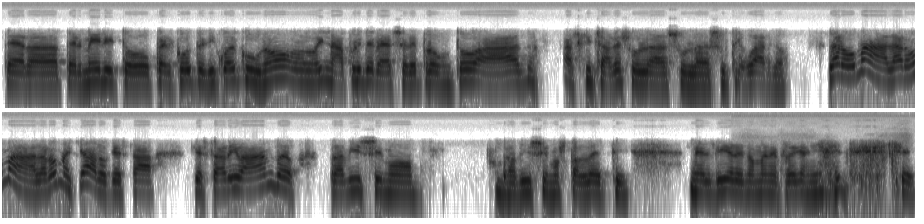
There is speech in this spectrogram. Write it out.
per, per merito o per colpe di qualcuno, il Napoli deve essere pronto a, a schizzare sul, sul- sul traguardo. La Roma, la, Roma, la Roma è chiaro che sta, che sta arrivando, bravissimo, bravissimo Spalletti nel dire non me ne frega niente che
